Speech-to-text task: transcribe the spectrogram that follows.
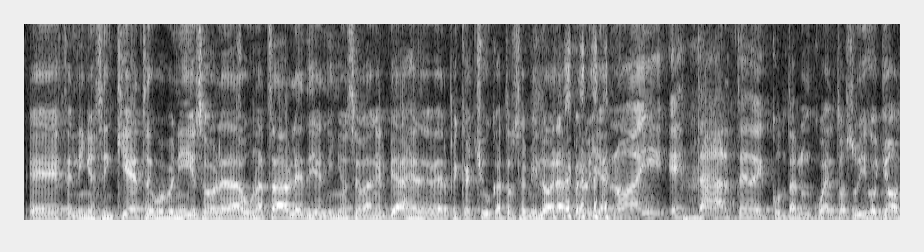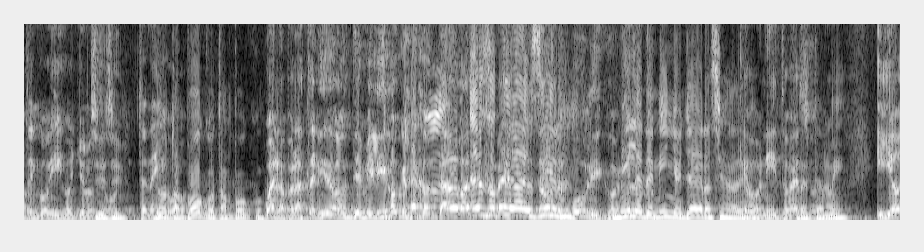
este, el niño está inquieto y vos venís y solo le da una tablet y el niño se va en el viaje de ver Pikachu 14 mil horas, pero ya no hay esta arte de contarle un cuento a su hijo. Yo no tengo hijos, yo no Sí, sé, sí. ¿tenés No, hijos? tampoco, tampoco. Bueno, pero has tenido un 10 mil hijos que le has contado Eso te iba a decir. público. Miles de niños ya, gracias a Dios. Qué bonito eso. a ¿no? mí. Y yo,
